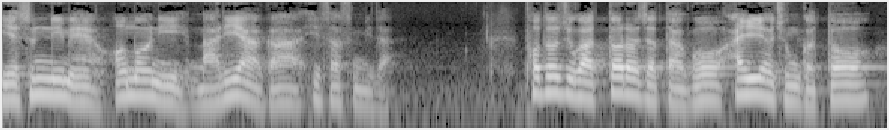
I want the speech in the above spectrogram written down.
예수님의 어머니 마리아가 있었습니다. 포도주가 떨어졌다고 알려준 것도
